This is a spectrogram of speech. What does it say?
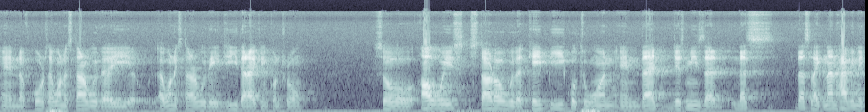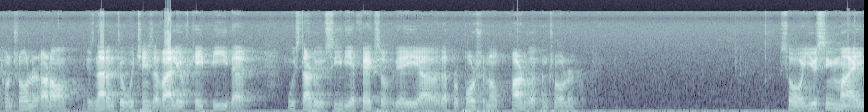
and of course I want to start with a I want to start with a G that I can control. So always start off with a KP equal to 1 and that just means that that's that's like not having a controller at all. It's not until we change the value of KP that we start to see the effects of the, uh, the proportional part of the controller. So using my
